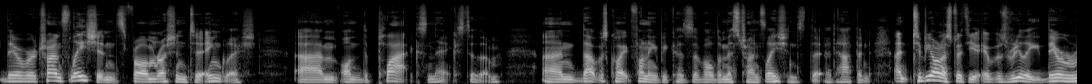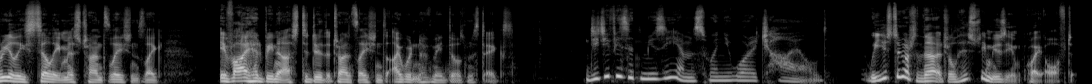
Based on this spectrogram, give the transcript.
there were translations from Russian to English um, on the plaques next to them. And that was quite funny because of all the mistranslations that had happened. And to be honest with you, it was really, they were really silly mistranslations. Like, if I had been asked to do the translations, I wouldn't have made those mistakes. Did you visit museums when you were a child? We used to go to the Natural History Museum quite often.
